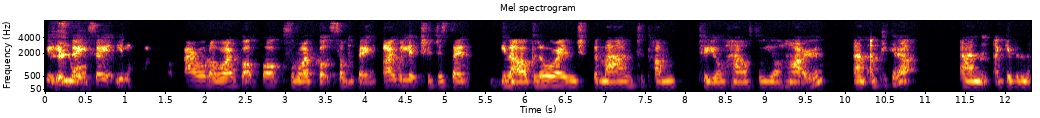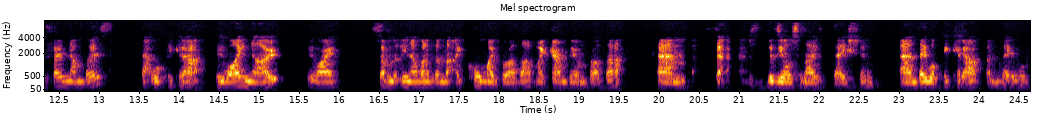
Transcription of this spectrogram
If they are. say, you know, barrel or I've got a box or I've got something, I would literally just say, you know, I can arrange the man to come to your house or your home and, and pick it up. And I give him the phone numbers that will pick it up, who I know, who I some, you know, one of them that I call my brother, my Gambian brother, um, with the organisation, and they will pick it up and they will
